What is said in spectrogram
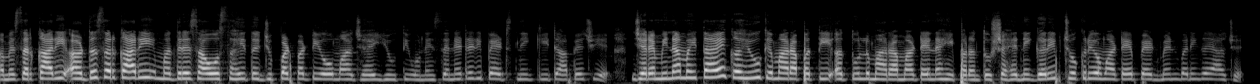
અમે સરકારી, અર્ધ સરકારી મદ્રેસાઓ સહિત ઝુંપડપટ્ટીઓમાં જઈ યુવતીઓને સેનેટરી પેડ્સની કીટ આપે છીએ. જ્યારે મીના મહેતાએ કહ્યું કે મારા પતિ અતુલ મારા માટે નહીં, પરંતુ શહેરની ગરીબ છોકરીઓ માટે પેડમેન બની ગયા છે.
